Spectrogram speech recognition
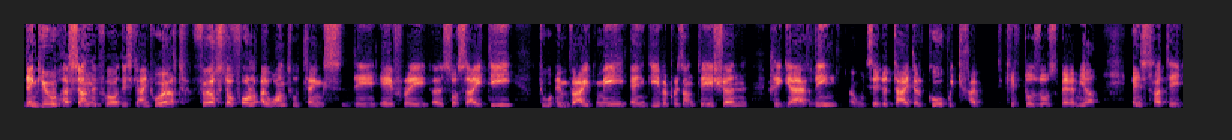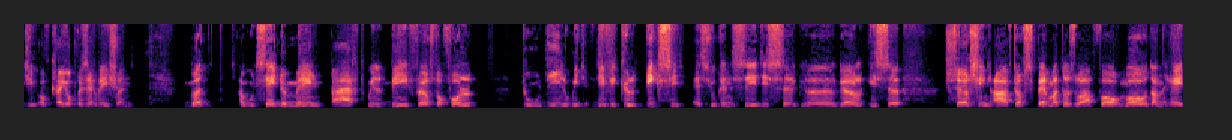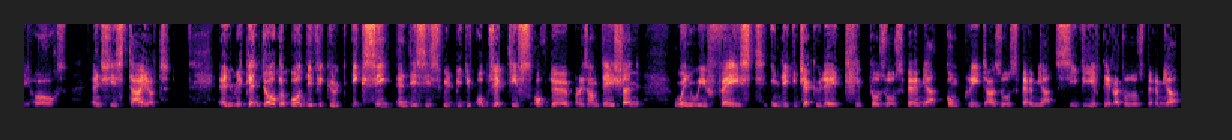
thank you, Hassan, for this kind word. First of all, I want to thank the EFRE uh, Society to invite me and give a presentation regarding, I would say the title, Cope with Cryptozoospermia and Strategy of Cryopreservation. But I would say the main part will be, first of all, to deal with difficult ICSI. As you can see, this uh, uh, girl is uh, searching after spermatozoa for more than eight hours, and she's tired. And we can talk about difficult ICSI, and this is, will be the objectives of the presentation, when we faced in the ejaculate cryptozoospermia, complete azoospermia, severe teratozoospermia,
